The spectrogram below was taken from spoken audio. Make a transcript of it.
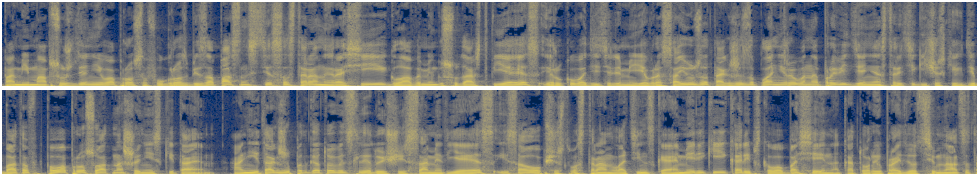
Помимо обсуждения вопросов угроз безопасности со стороны России, главами государств ЕС и руководителями Евросоюза также запланировано проведение стратегических дебатов по вопросу отношений с Китаем. Они также подготовят следующий саммит ЕС и сообщества стран Латинской Америки и Карибского бассейна, который пройдет 17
